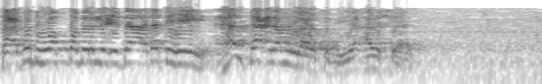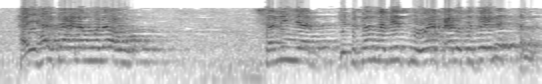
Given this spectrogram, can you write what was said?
فاعبده واصطبر لعبادته هل تعلم له سميا هذا الشاهد. هي هل تعلم له سميا يتسمى باسمه ويفعل كفعله؟ كلا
